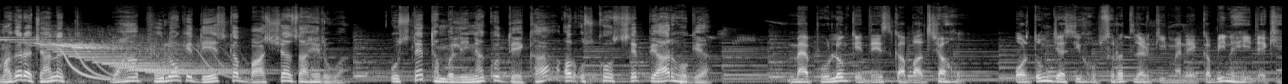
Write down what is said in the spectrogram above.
مگر اچانک وہاں پھولوں کے دیس کا بادشاہ ظاہر ہوا۔ اس نے تھمبلینا کو دیکھا اور اس کو اس سے پیار ہو گیا۔ میں پھولوں کے دیس کا بادشاہ ہوں اور تم جیسی خوبصورت لڑکی میں نے کبھی نہیں دیکھی۔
